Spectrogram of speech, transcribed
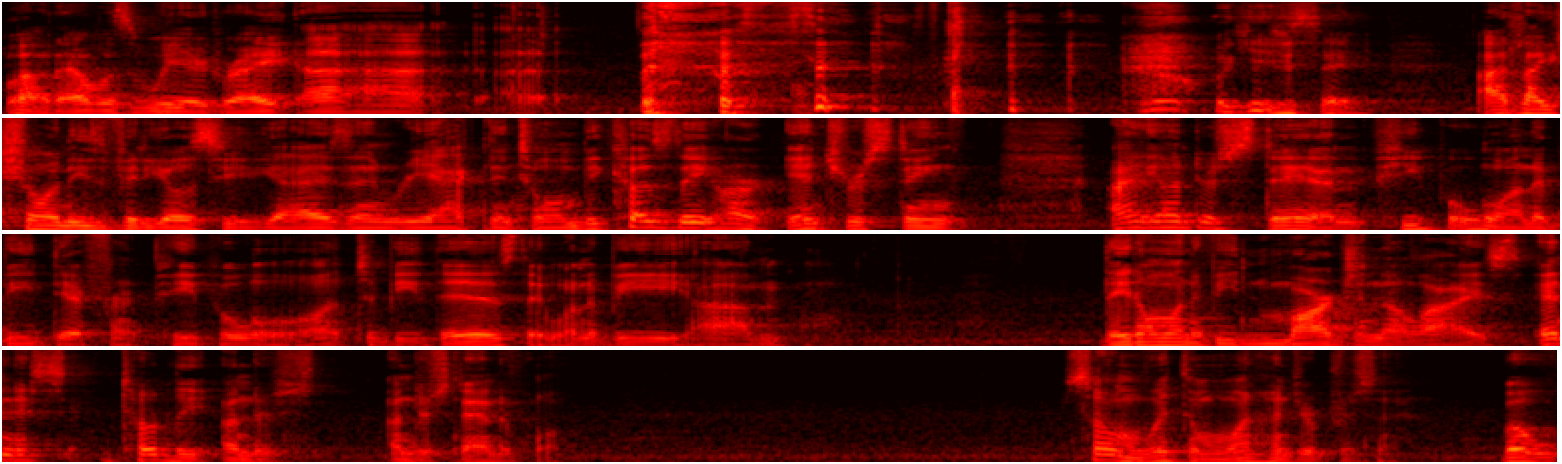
wow, that was weird, right? Uh, uh, what can you say? I like showing these videos to you guys and reacting to them because they are interesting. I understand people want to be different. People want to be this. They want to be. Um, they don't want to be marginalized, and it's totally under, understandable. So I'm with them 100%. But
